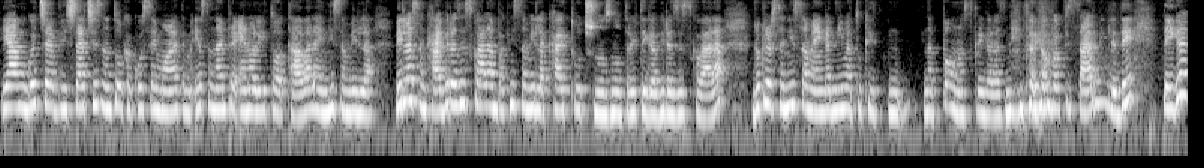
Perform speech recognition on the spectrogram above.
Ja, mogoče bi šla čisto na to, kako se je moja tema. Jaz sem najprej eno leto tavala in nisem vedela, vedela sem, kaj bi raziskovala, ampak nisem vedela, kaj točno znotraj tega bi raziskovala. Dokler se nisem enega dneva tukaj na polno skregala z mentorjem v pisarni, glede tega,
